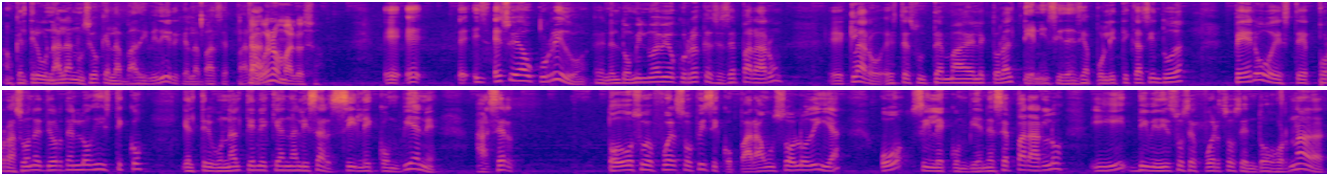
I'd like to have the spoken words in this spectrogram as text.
aunque el tribunal anunció que las va a dividir, que las va a separar. ¿Está bueno o malo eso? Eh, eh, eh, eso ya ha ocurrido. En el 2009 ocurrió que se separaron. Claro, este es un tema electoral, tiene incidencia política sin duda, pero este, por razones de orden logístico, el tribunal tiene que analizar si le conviene hacer todo su esfuerzo físico para un solo día o si le conviene separarlo y dividir sus esfuerzos en dos jornadas.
